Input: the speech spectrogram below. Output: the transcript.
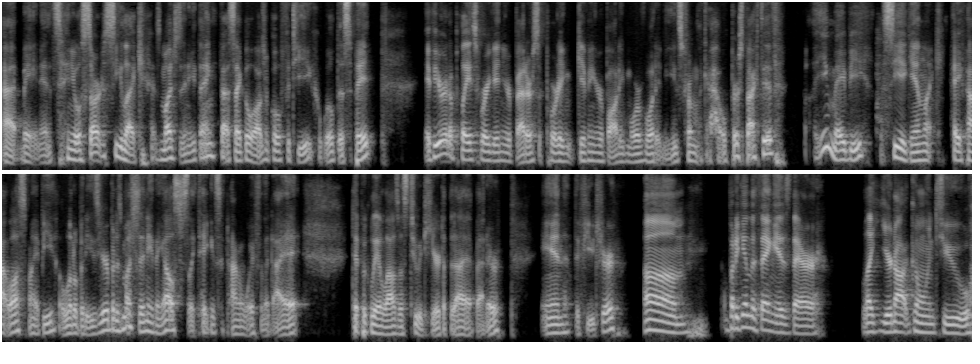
at maintenance. And you'll start to see, like, as much as anything, that psychological fatigue will dissipate. If you're at a place where, again, you're better supporting giving your body more of what it needs from like a health perspective, you maybe see again, like, hey, fat loss might be a little bit easier, but as much as anything else, just like taking some time away from the diet typically allows us to adhere to the diet better in the future. Um, but again, the thing is there, like you're not going to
